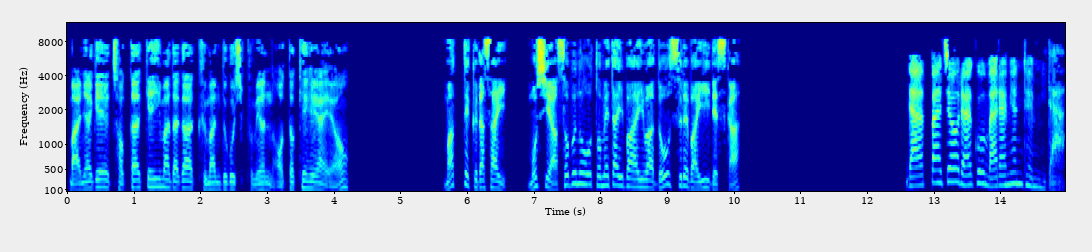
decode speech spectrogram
만약에 저가 게임하다가 그만두고 싶으면 어떻게 해야 해요? 待ってください。 もし遊ぶのを止めたい場合はどうすればいいですか 나 빠져라고 말하면 됩니다.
